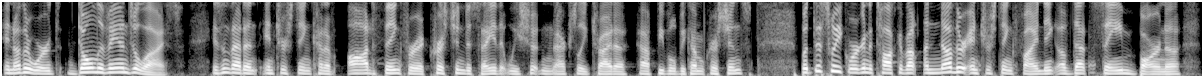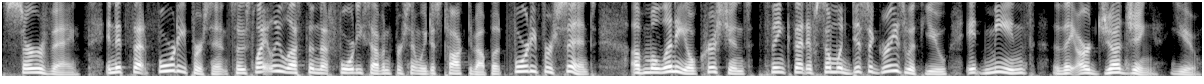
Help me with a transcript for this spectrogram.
In other words, don't evangelize. Isn't that an interesting kind of odd thing for a Christian to say that we shouldn't actually try to have people become Christians? But this week we're going to talk about another interesting finding of that same Barna survey. And it's that 40%, so slightly less than that 47% we just talked about, but 40% of millennial Christians think that if someone disagrees with you, it means they are judging you.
